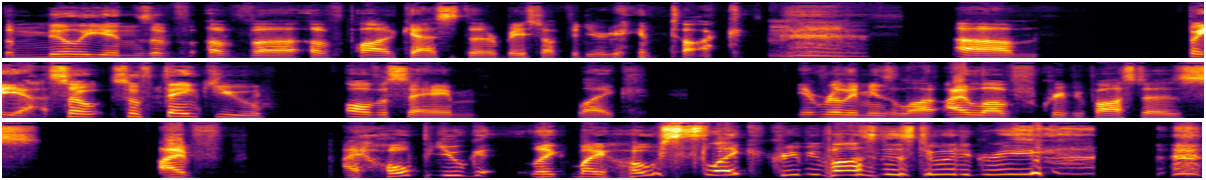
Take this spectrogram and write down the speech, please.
the millions of of uh, of podcasts that are based off video game talk. Mm-hmm. Um, but yeah, so so thank you all the same. Like, it really means a lot. I love creepy pastas. I've I hope you get, like my hosts like creepy pastas to a degree. I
